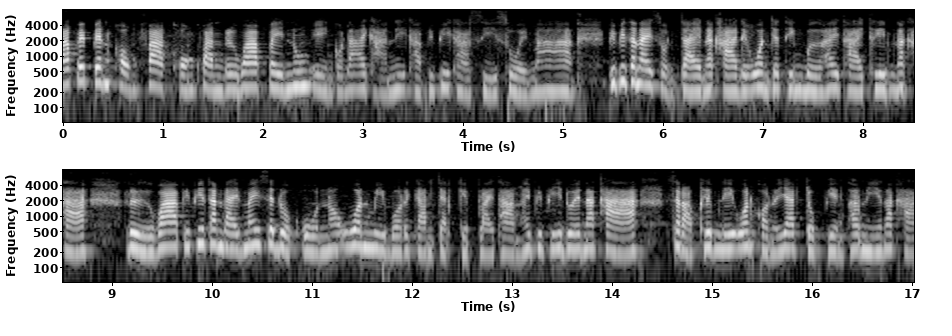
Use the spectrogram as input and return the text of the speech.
รับไปเป็นของฝากของขวัญหรือว่าไปนุ่งเองก็ได้ค่ะนี่ค่ะ พี่ๆค่ะสีสวยมาก พี่ๆท่านใดสนใจนะคะ เดี๋ยวอ้วนจะทิ้งเบอร์ให้ท้ายคลิปนะคะ หรือว่าพี่ๆท่านใดไม่สะดวกโอนเนาะอ้วนมีบริการจัดเก็บปลายทางให้พี่ๆด้วยนะคะสำหรับคลิปนี้อ้วนขออนุญาตจบเพียงเท่านี้นะคะ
